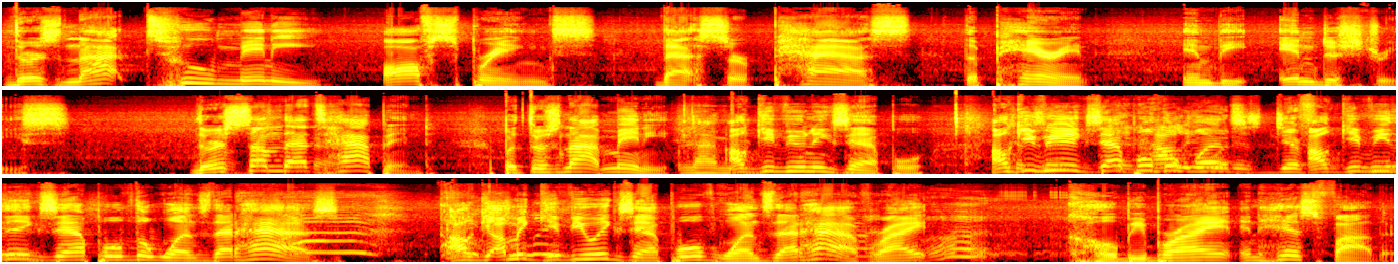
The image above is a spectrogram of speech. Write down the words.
there's not too many offsprings that surpass the parent in the industries. There's some that's happened, but there's not many. Not I'll give you an example. I'll give you an example of the ones. I'll give you the example of the ones that has. I'll, I'm gonna give you an example of ones that have. Right? Kobe Bryant and his father.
